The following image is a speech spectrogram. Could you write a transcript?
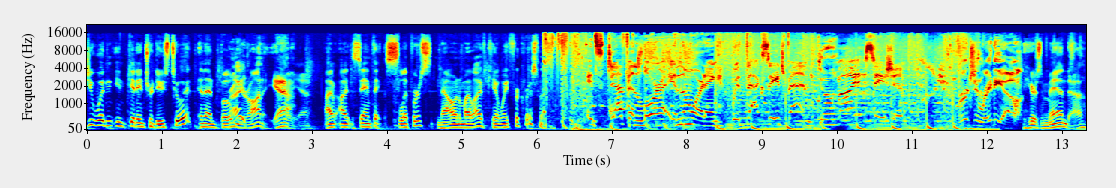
otherwise you wouldn't in- get introduced to it, and then boom, Right. you're on it. Yeah. Yeah. I, I, same thing. Slippers now into my life. Can't wait for Christmas. It's Jeff and Laura in the morning with Backstage Ben. My station. Virgin Radio. Here's Amanda.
